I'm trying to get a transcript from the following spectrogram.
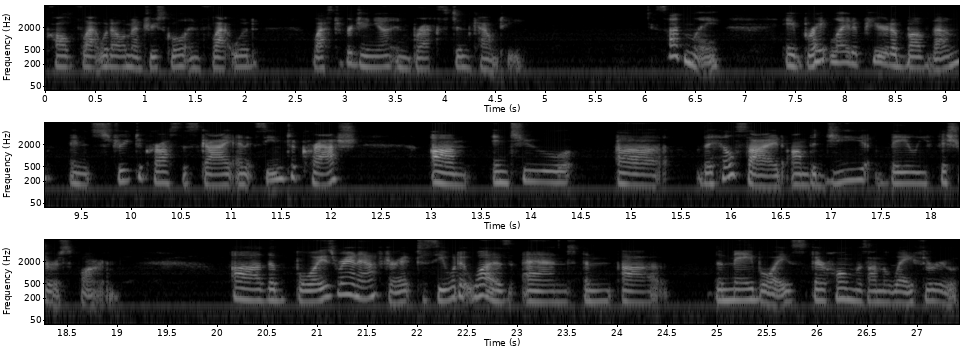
called Flatwood Elementary School in Flatwood, West Virginia, in Braxton County. Suddenly, a bright light appeared above them, and it streaked across the sky, and it seemed to crash um, into uh, the hillside on the G. Bailey Fisher's farm. Uh, the boys ran after it to see what it was, and the uh, the May boys, their home was on the way through,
